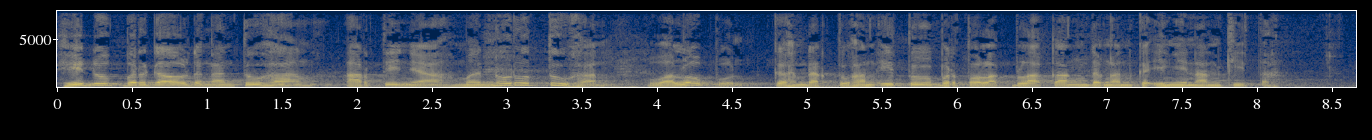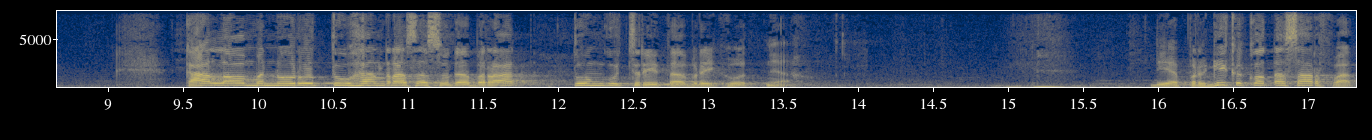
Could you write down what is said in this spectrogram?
Hidup bergaul dengan Tuhan artinya menurut Tuhan, walaupun kehendak Tuhan itu bertolak belakang dengan keinginan kita. Kalau menurut Tuhan rasa sudah berat, tunggu cerita berikutnya. Dia pergi ke kota Sarfat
